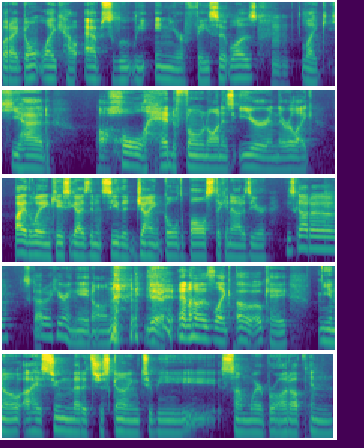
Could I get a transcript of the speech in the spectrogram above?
but I don't like how absolutely in your face it was. Mm-hmm. Like he had a whole headphone on his ear and they were like by the way, in case you guys didn't see the giant gold ball sticking out his ear, he's got a he's got a hearing aid on. Yeah. and I was like, oh, okay. You know, I assume that it's just going to be somewhere brought up in.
